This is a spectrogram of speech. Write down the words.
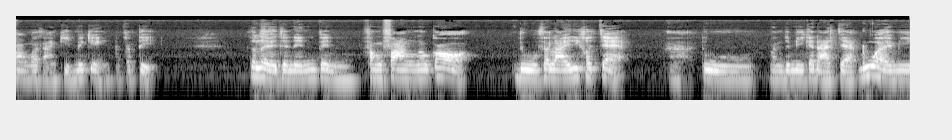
ฟังภาษาอังกฤษไม่เก่งปกติ ก็เลยจะเน้นเป็นฟังๆแล้วก็ดูสไลด์ที่เขาแจกอ่าดูมันจะมีกระดาษแจกด้วย มี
